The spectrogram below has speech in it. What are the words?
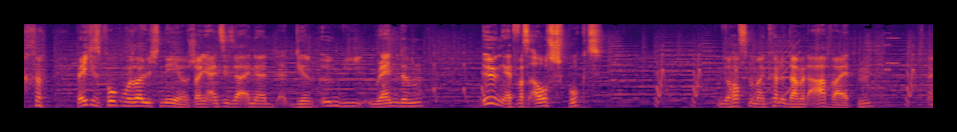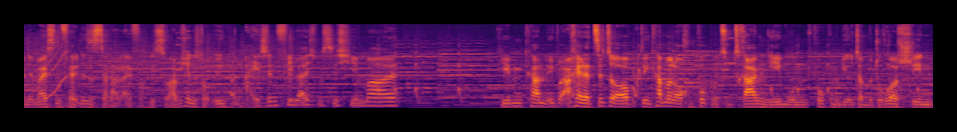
Welches Pokémon soll ich nehmen? Wahrscheinlich eins dieser einer, die irgendwie random irgendetwas ausspuckt. In der Hoffnung, man könne damit arbeiten. In den meisten Fällen ist es dann halt einfach nicht so. Habe ich ja nicht noch irgendein Item vielleicht, was ich hier mal geben kann? Ach ja, der Zitterorb, den kann man auch ein Pokémon zum Tragen geben und Pokémon, die unter Bedrohung stehen,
